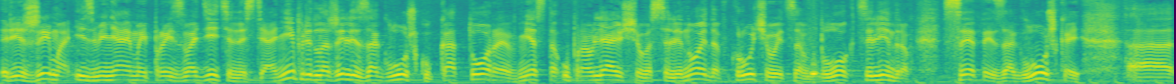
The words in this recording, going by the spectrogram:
режима изменяемой производительности. Они предложили заглушку, которая вместо управляющего соленоида вкручивается в блок цилиндров. С этой заглушкой э,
